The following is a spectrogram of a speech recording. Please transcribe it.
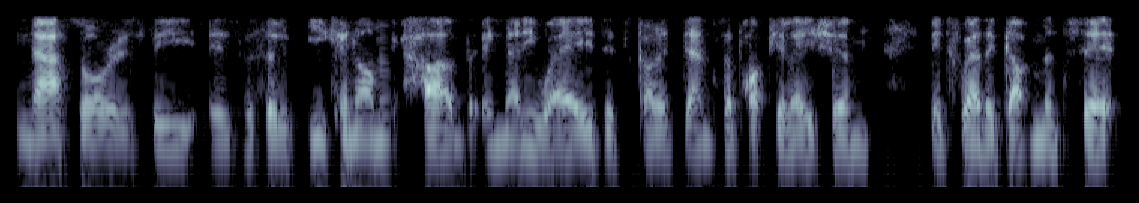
Nassau is the is the sort of economic hub in many ways. It's got a denser population. It's where the government sits.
